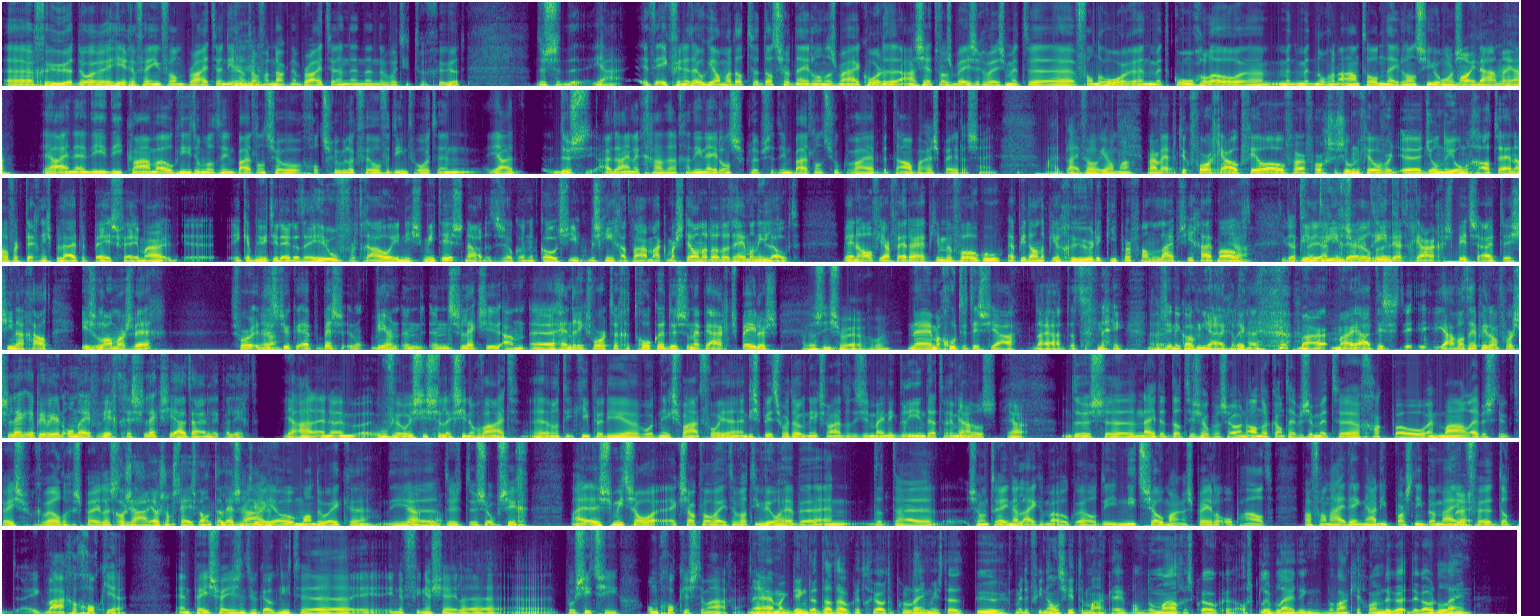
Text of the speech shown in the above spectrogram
eh, gehuurd door Herenveen van Brighton. Die gaat Mhm. dan van NAC naar Brighton en dan wordt hij teruggehuurd. Dus de- ja, het, ik vind het ook jammer dat eh, dat soort Nederlanders. Maar ik hoorde de AZ was bezig geweest met eh, Van der Horen, met Congelo, eh, met, met nog een aantal Nederlandse jongens. Mooie namen, ja. Ja, en, en die, die kwamen ook niet, omdat in het buitenland zo godschuwelijk veel verdiend wordt. En ja, Dus uiteindelijk gaan, gaan die Nederlandse clubs het in het buitenland zoeken waar betaalbare spelers zijn. Maar het blijft wel jammer. Maar we hebben natuurlijk vorig jaar ook veel over, vorig seizoen veel over eh, John de Jong gehad hè, en over technisch beleid bij PSV. Maar eh, ik heb nu het idee dat er heel veel vertrouwen in die Schmid is. Nou, dat is ook een coach die het misschien gaat waarmaken. Maar stel nou dat het helemaal niet loopt. Ben je een half jaar verder, heb je Mvogu, heb je dan heb je een gehuurde keeper van Leipzig uit mijn hoofd. Ja, die dat heb je een jaar niet 33, gespeeld heeft. 33-jarige spits uit eh, China gehaald. Is Lammers weg. Dus Ja. is natuurlijk heb best weer een, een, een selectie aan eh Hendricks wordt eh, getrokken. Dus dan heb je eigenlijk spelers dat is niet zo erg hoor. Nee, maar goed, het is ja, nou ja, dat, nee, Nee. dat vind ik ook niet eigenlijk. Maar, maar ja, het is, ja, wat heb je dan voor selectie? Heb je weer een onevenwichtige selectie uiteindelijk wellicht? Ja, en, en hoeveel is die selectie nog waard? Want die keeper die eh, wordt niks waard voor je. En die spits wordt ook niks waard. Want die is, meen ik, 33 inmiddels. ja. Dus eh, nee, dat, dat is ook wel zo. Aan de andere kant hebben ze met eh, Gakpo en Malen... hebben ze natuurlijk twee geweldige spelers. Rosario is nog steeds wel een talent natuurlijk. Rosario, Mandueke. Die, Ja, eh, ja. Dus, dus op zich... Maar eh, Smit zal exact wel weten wat hij wil hebben. En dat, zo'n trainer lijkt het me ook wel. Die niet zomaar een speler ophaalt waarvan hij denkt... nou, die past niet bij mij Nee. of dat, ik waag een gokje. En PSV is natuurlijk ook niet eh, in de financiële eh, positie om gokjes te wagen. Nee. Ja, maar ik denk dat dat ook het grote probleem is. Dat het puur met de financiën te maken heeft. Want normaal gesproken als clubleiding bewaak je gewoon de, de rode lijn.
